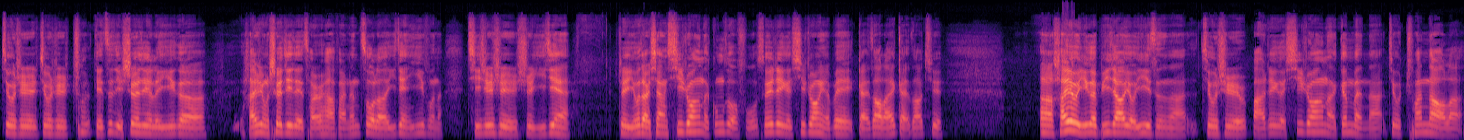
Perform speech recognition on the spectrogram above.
就是就是穿给自己设计了一个，还是用设计这词儿哈，反正做了一件衣服呢，其实是是一件。这有点像西装的工作服，所以这个西装也被改造来改造去。呃，还有一个比较有意思的呢，就是把这个西装呢，根本呢就穿到了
